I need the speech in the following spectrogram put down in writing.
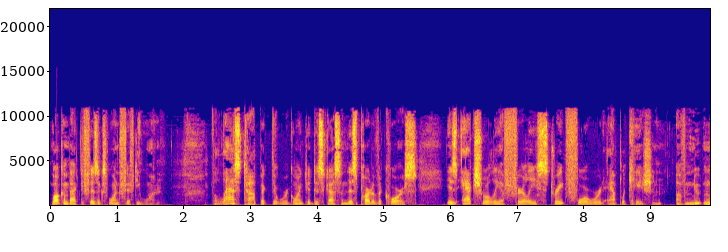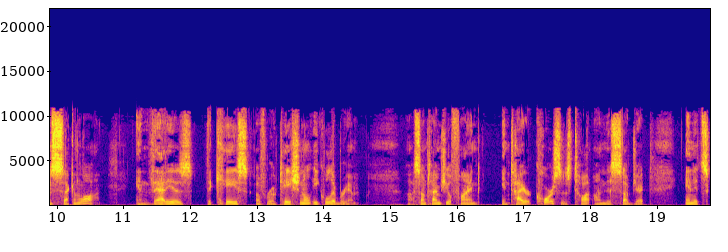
Welcome back to Physics 151. The last topic that we're going to discuss in this part of the course is actually a fairly straightforward application of Newton's second law, and that is the case of rotational equilibrium. Uh, sometimes you'll find entire courses taught on this subject, and it's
